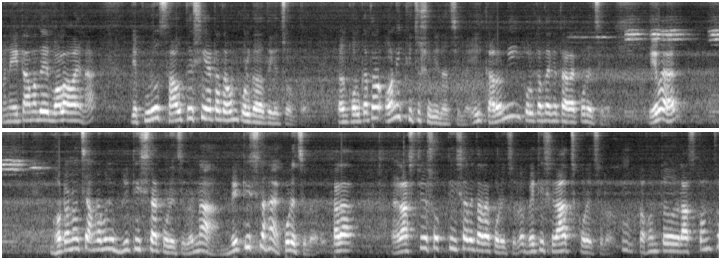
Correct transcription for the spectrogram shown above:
মানে এটা আমাদের বলা হয় না যে পুরো সাউথ এশিয়াটা তখন কলকাতা থেকে চলতো। কারণ কলকাতার অনেক কিছু সুবিধা ছিল। এই কারণেই কলকাতাকে তারা করেছিল। এবার ঘটনা হচ্ছে আমরা বলি ব্রিটিশরা করেছিল। না ব্রিটিশরা হ্যাঁ করেছিল। তারা রাষ্ট্রীয় শক্তি হিসাবে তারা করেছিল। ব্রিটিশ রাজ করেছিল। তখন তো রাজতন্ত্র।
